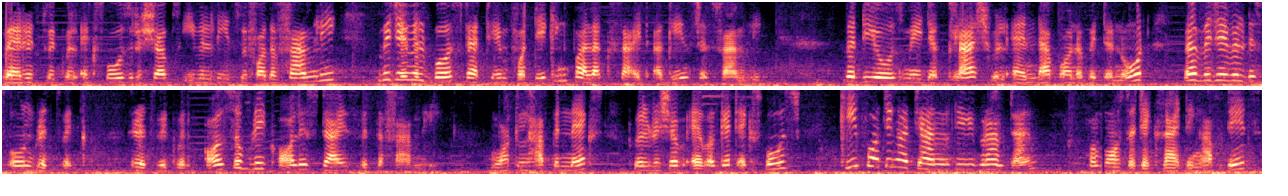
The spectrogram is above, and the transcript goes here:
where Ritwik will expose Rishabh's evil deeds before the family, Vijay will burst at him for taking Palak's side against his family. The duo's major clash will end up on a bitter note where Vijay will disown Ritwik. Ritwik will also break all his ties with the family. What will happen next? Will Rishabh ever get exposed? Keep watching our channel TV Prime Time for more such exciting updates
